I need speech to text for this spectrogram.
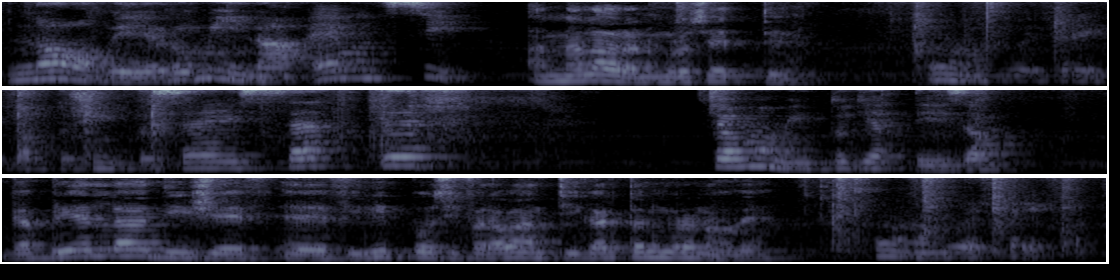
9. Romina è un sì. Anna Lara numero 7. 1, 2, 3, 4, 5, 6, 7. C'è un momento di attesa. Gabriella dice eh, Filippo si farà avanti, carta numero 9. 1, 2, 3, 4,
